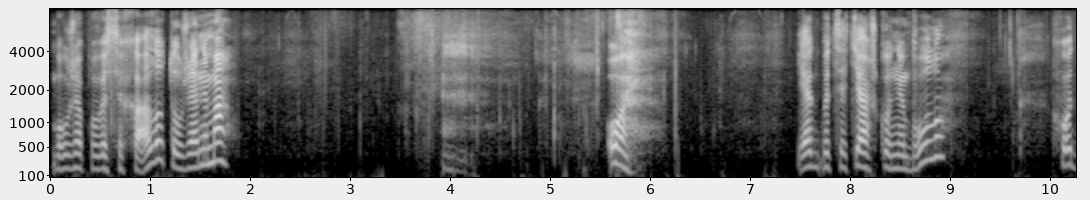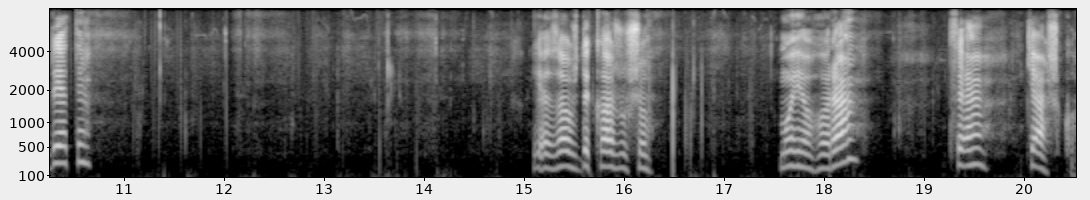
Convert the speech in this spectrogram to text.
бо вже повисихало, то вже нема. Ой, як би це тяжко не було ходити. Я завжди кажу, що моя гора це тяжко.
